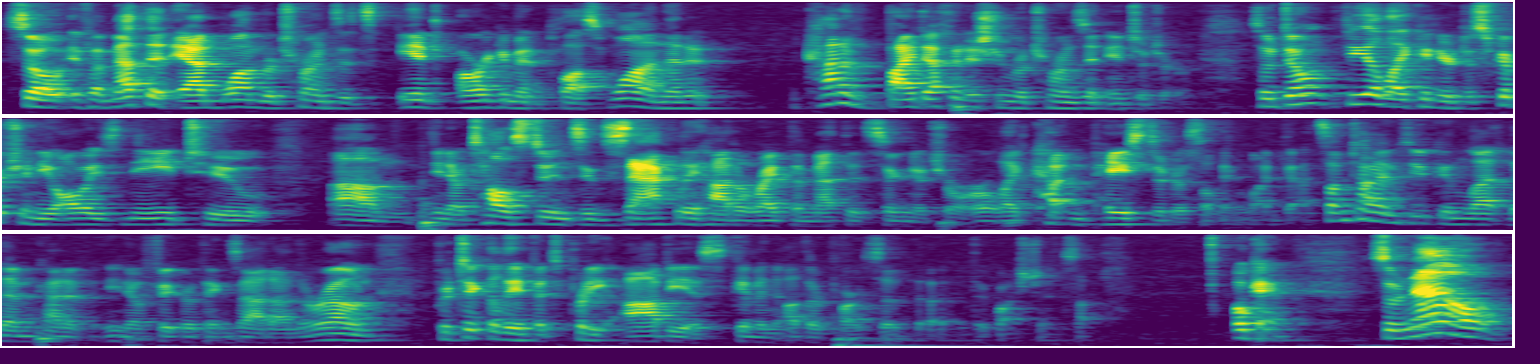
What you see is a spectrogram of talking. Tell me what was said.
So if a method add one returns its int argument plus one, then it kind of by definition returns an integer. So don't feel like in your description you always need to um, you know, tell students exactly how to write the method signature or like cut and paste it or something like that. Sometimes you can let them kind of you know figure things out on their own, particularly if it's pretty obvious given other parts of the, the question itself. Okay, so now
